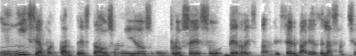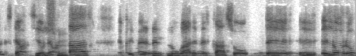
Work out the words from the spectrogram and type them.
inicia por parte de Estados Unidos un proceso de restablecer varias de las sanciones que han sido levantadas, en primer lugar en el caso de eh, el oro,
